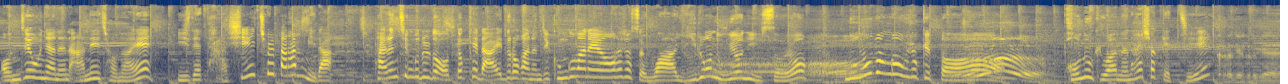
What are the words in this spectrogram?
언제 오냐는 아내 전화에 이제 다시 출발합니다. 다른 친구들도 어떻게 나이 들어가는지 궁금하네요 하셨어요. 와 이런 우연이 있어요? 너무 반가우셨겠다. 음. 번호 교환은 하셨겠지? 그러게 그러게.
